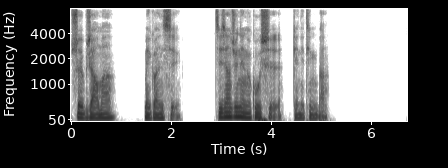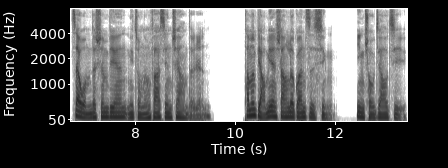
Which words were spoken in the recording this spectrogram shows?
睡不着吗？没关系，即将去念个故事给你听吧。在我们的身边，你总能发现这样的人，他们表面上乐观自信，应酬交际，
